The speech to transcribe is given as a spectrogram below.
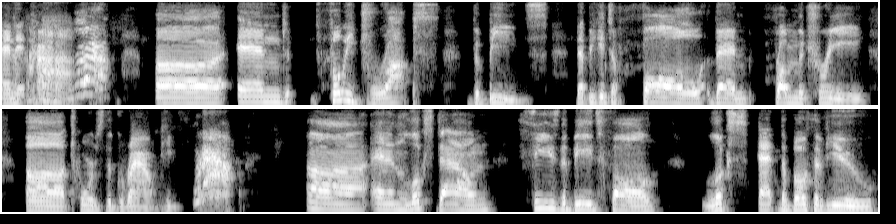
And it kind of uh and fully drops the beads that begin to fall then from the tree uh towards the ground he uh and looks down sees the beads fall looks at the both of you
